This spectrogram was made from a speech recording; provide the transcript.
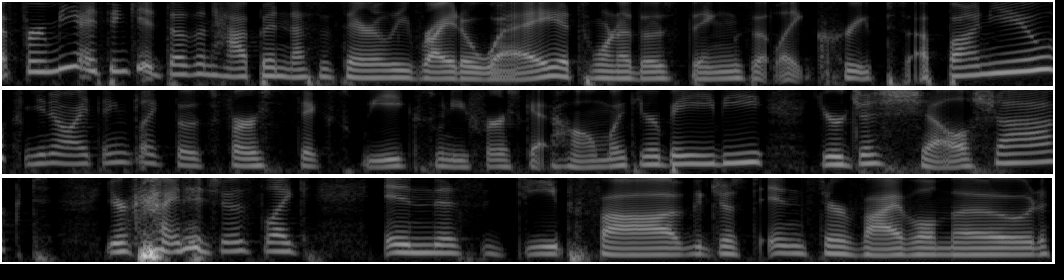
Uh, for me, I think it doesn't happen necessarily right away. It's one of those things that like creeps up on you. You know, I think like those first six weeks when you first get home with your baby, you're just shell shocked. You're kind of just like in this deep fog, just in survival mode,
